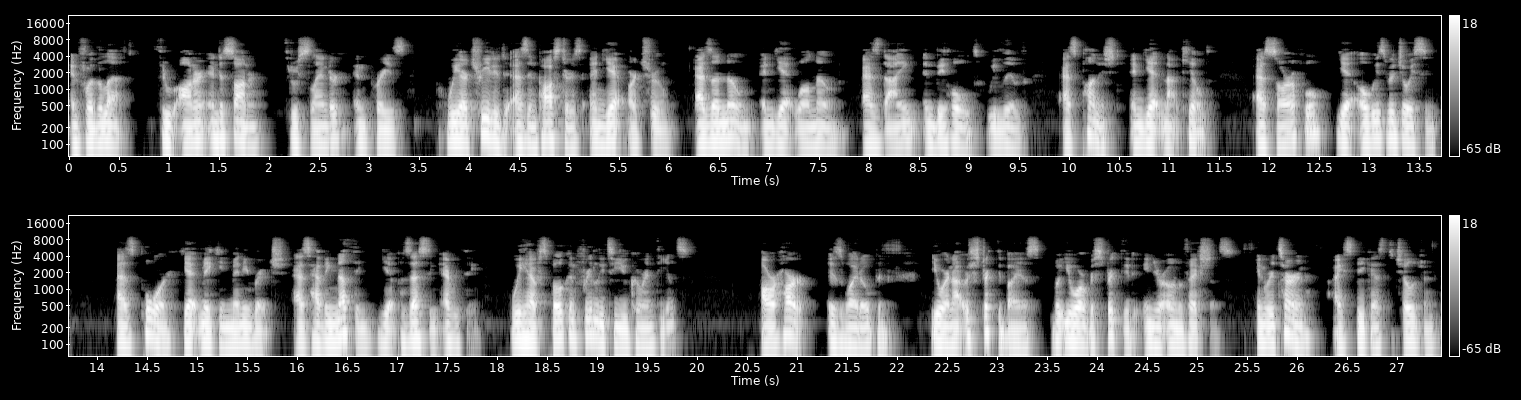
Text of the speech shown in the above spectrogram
and for the left, through honor and dishonor, through slander and praise. We are treated as impostors and yet are true, as unknown and yet well known, as dying and behold we live, as punished and yet not killed, as sorrowful yet always rejoicing, as poor yet making many rich, as having nothing yet possessing everything. We have spoken freely to you, Corinthians. Our heart is wide open. You are not restricted by us, but you are restricted in your own affections. In return, I speak as to children,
